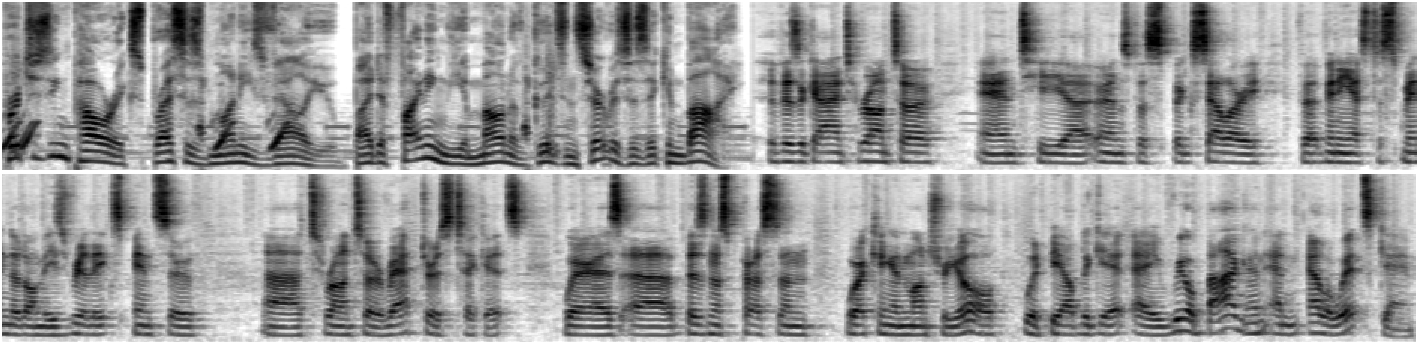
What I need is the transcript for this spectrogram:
Purchasing power expresses money's value by defining the amount of goods and services it can buy. If there's a guy in Toronto and he uh, earns this big salary, but then he has to spend it on these really expensive uh, Toronto Raptors tickets, whereas a business person working in Montreal would be able to get a real bargain at an Alouettes game.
